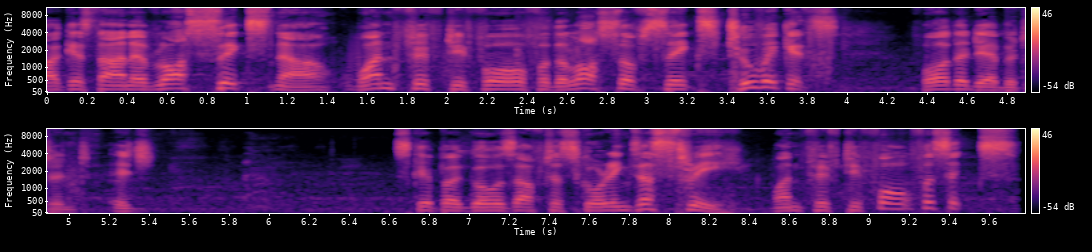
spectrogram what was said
Pakistan have lost six now, 154 for the loss of six, two wickets for the debutant. It, skipper goes after scoring just three, 154 for six.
